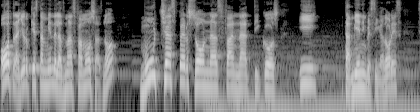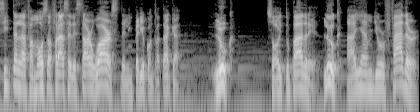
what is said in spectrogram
Otra, yo creo que es también de las más famosas, ¿no? Muchas personas, fanáticos y también investigadores citan la famosa frase de Star Wars del Imperio contraataca. Luke, soy tu padre. Luke, I am your father.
